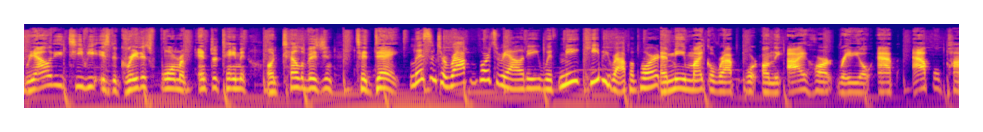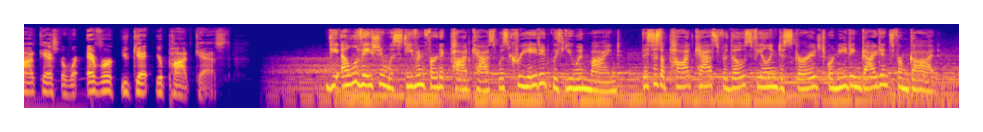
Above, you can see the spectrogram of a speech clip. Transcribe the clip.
Reality TV is the greatest form of entertainment on television today. Listen to Rapaport's Reality with me, Kebe Rapaport. And me, Michael Rapaport, on the iHeartRadio app, Apple Podcast, or wherever you get your podcast. The Elevation with Steven Furtick podcast was created with you in mind. This is a podcast for those feeling discouraged or needing guidance from God.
